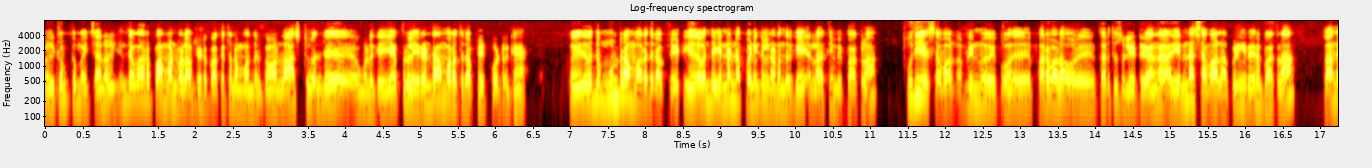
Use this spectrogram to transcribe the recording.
வெல்கம் டு மை சேனல் இந்த வாரம் பாம்பான் பால் அப்டேட் பக்கத்தில் நம்ம வந்திருக்கோம். லாஸ்ட் வந்து உங்களுக்கு ஏப்ரல் இரண்டாம் வாரத்தில் அப்டேட் போட்டிருக்கேன். ஸோ இது வந்து மூன்றாம் வாரத்தில் அப்டேட் இதில் வந்து என்னென்ன பணிகள் நடந்திருக்கு எல்லாத்தையும் போய் பார்க்கலாம். புதிய சவால் அப்படின்னு இப்போ வந்து பரவாயில்ல ஒரு கருத்து சொல்லிட்டு இருக்காங்க. அது என்ன சவால் அப்படிங்கிறத பார்க்கலாம். வாங்க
